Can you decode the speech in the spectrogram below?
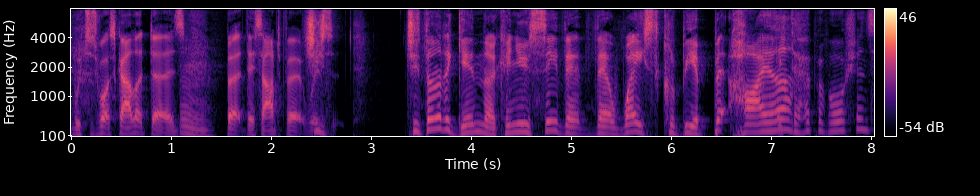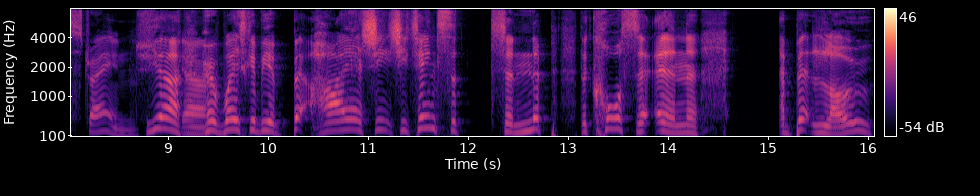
which is what Scarlet does. But this advert was. She's- She's done it again though. Can you see that their waist could be a bit higher? her proportions are strange. Yeah, her waist could be a bit higher. She she tends to to nip the corset in a bit low,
